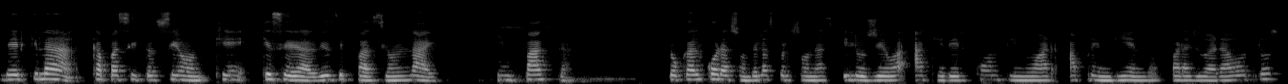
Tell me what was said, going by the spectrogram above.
ver que la capacitación que, que se da desde Passion Life impacta, toca el corazón de las personas y los lleva a querer continuar aprendiendo para ayudar a otros,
